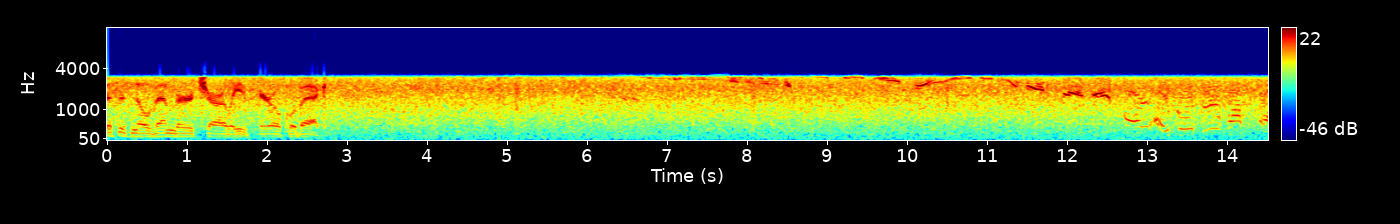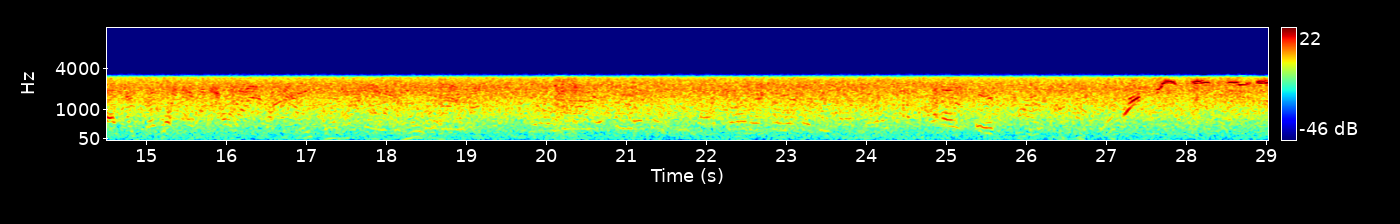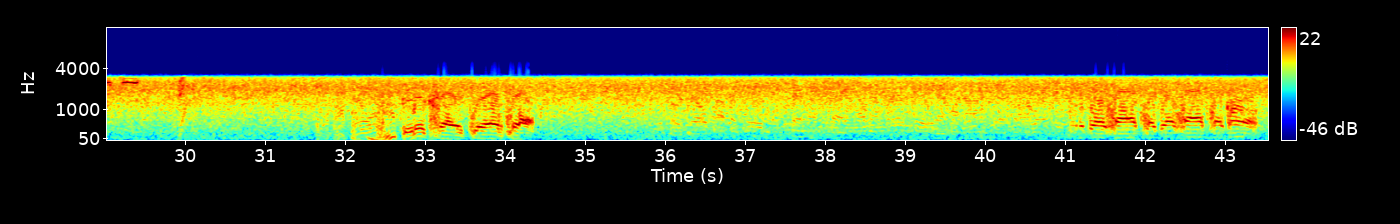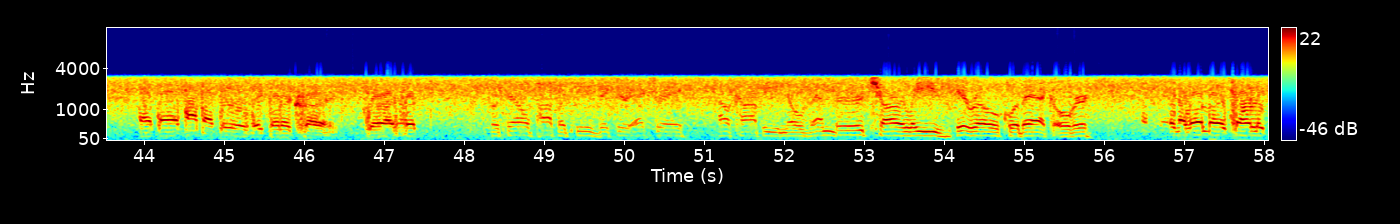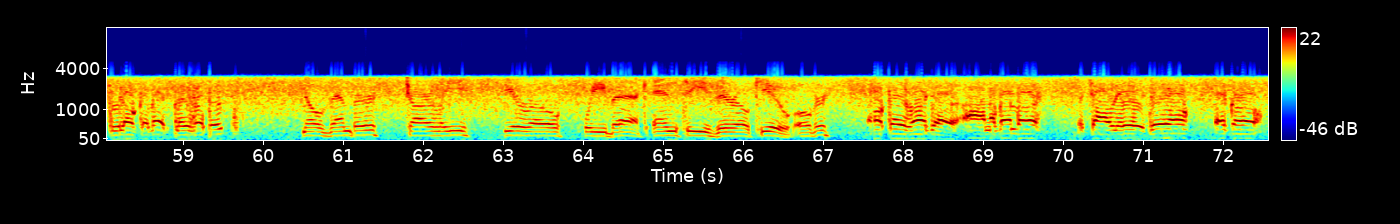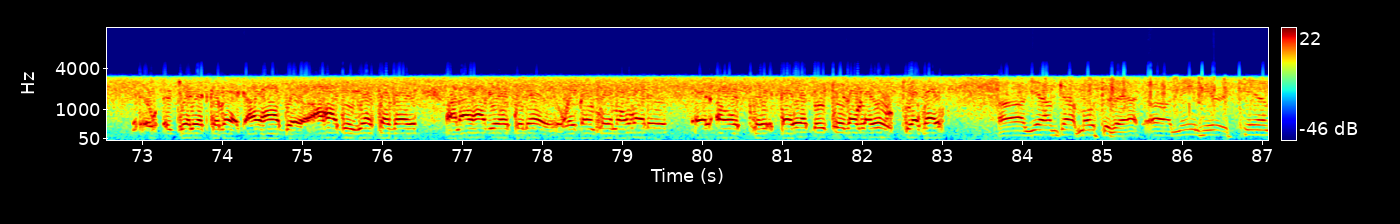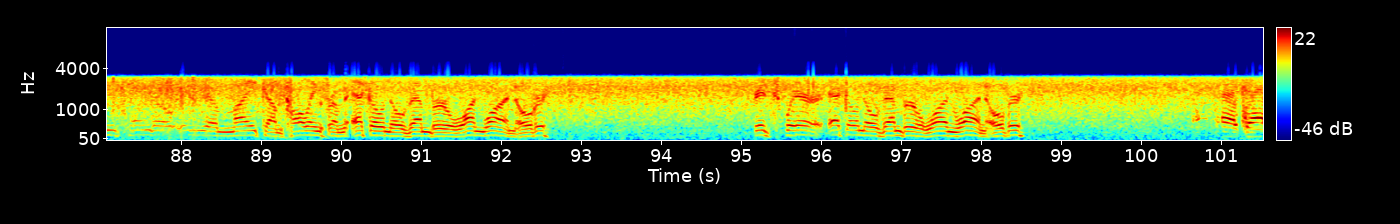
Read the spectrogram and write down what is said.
This is November Charlie Zero Quebec. Five, you're all set. Again, Fox, again, Fox, again. Hotel Papa 2, Victor X-ray. You're all set. Hotel Papa 2 Victor X-ray. I'll copy November Charlie Zero Quebec. Over. November, Charlie Kilo, Quebec, please repeat. November Charlie Zero Quebec. NC0Q. Over. Okay, Roger. Uh, November, Charlie Zero, Echo, uh, Juliet, Quebec. I had you, I had you yesterday, and I have you today. We confirm already L-O-T-W, QSA? Uh, yeah, I've got most of that. Uh, name here is Tim Tango India Mike. I'm calling from Echo November 1-1. Over. Grid Square Echo November 1-1. Over. Okay,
